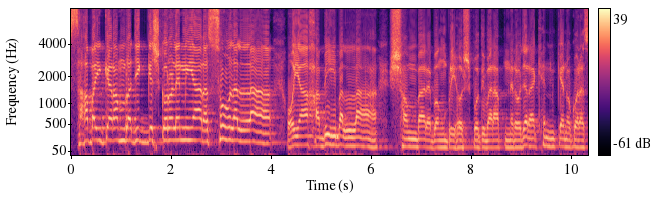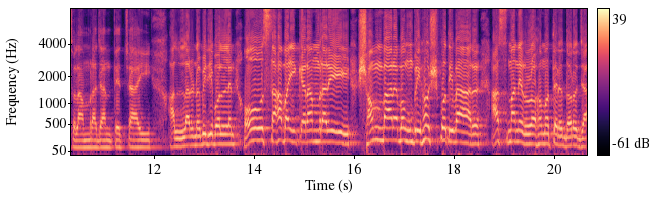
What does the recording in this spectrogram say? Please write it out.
সাহাবাইকার আমরা জিজ্ঞেস করলেন, ইয়া রাসূল আল্লাহ ও ইয়া হাবিব আল্লাহ সোমবার এবং বৃহস্পতিবার আপনি রোজা রাখেন কেন করাসুল আমরা জানতে চাই। আল্লাহর নবীজি বললেন, ও সাহাবাই আমরা রে, সোমবার এবং বৃহস্পতিবার আসমানের রহমতের দরজা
